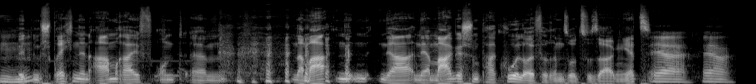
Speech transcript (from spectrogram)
Mhm. mit einem sprechenden Armreif und ähm, einer, Ma einer, einer magischen Parkourläuferin sozusagen jetzt. Ja, ja.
